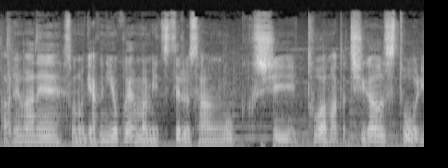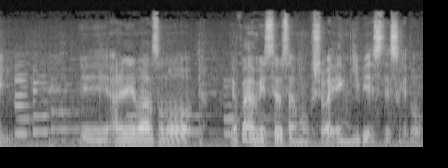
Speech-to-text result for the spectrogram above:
あれはねその逆に横山光輝三国志とはまた違うストーリー、えー、あれはその横山光輝三国志は演技ベースですけど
